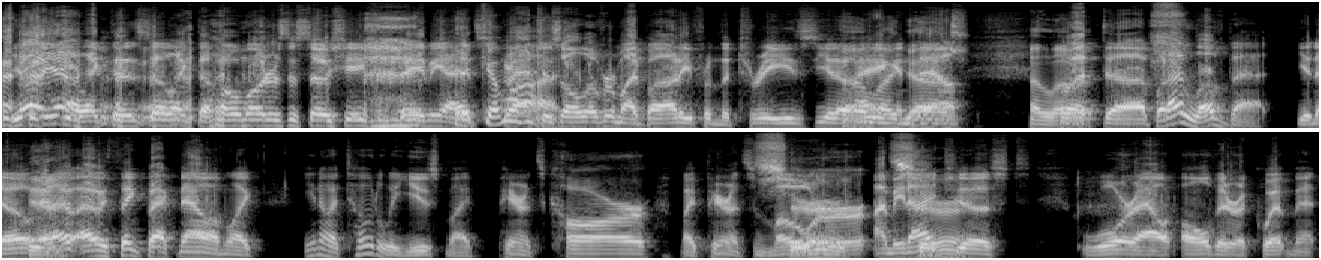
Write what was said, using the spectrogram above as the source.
yeah, yeah, like the so like the homeowners association paid me. I had scratches on. all over my body from the trees, you know, oh hanging down. I love it. But uh, but I love that, you know. And I, I would think back now, I'm like, you know, I totally used my parents' car, my parents' Sure, mower. I mean, sure. I just wore out all their equipment,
